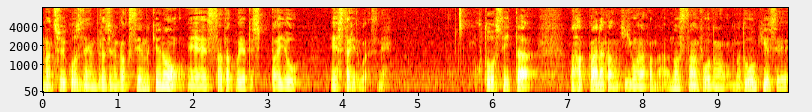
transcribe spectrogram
まあ、中高時代のブラジルの学生向けの、えー、スタートアップをやって失敗をしたりとかですね。ことをしていた、まあ、ハッカー仲間企業仲間のスタンフォードの、まあ、同級生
